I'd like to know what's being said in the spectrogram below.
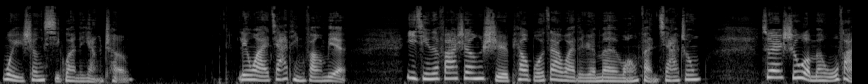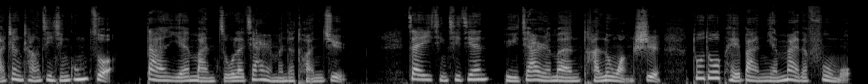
卫生习惯的养成。另外，家庭方面，疫情的发生使漂泊在外的人们往返家中，虽然使我们无法正常进行工作，但也满足了家人们的团聚。在疫情期间，与家人们谈论往事，多多陪伴年迈的父母，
